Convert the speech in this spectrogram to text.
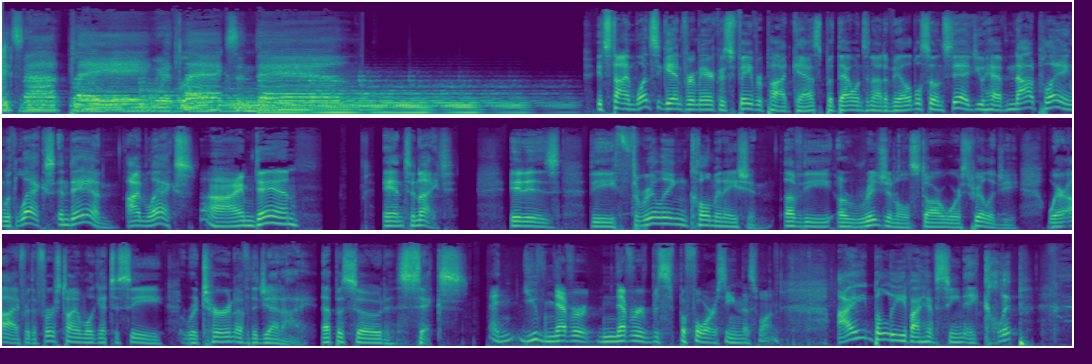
It's not playing with Lex and Dan. It's time once again for America's favorite podcast, but that one's not available. So instead, you have Not Playing with Lex and Dan. I'm Lex. I'm Dan. And tonight, it is the thrilling culmination of the original Star Wars trilogy, where I, for the first time, will get to see Return of the Jedi, Episode 6. And you've never, never before seen this one. I believe I have seen a clip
